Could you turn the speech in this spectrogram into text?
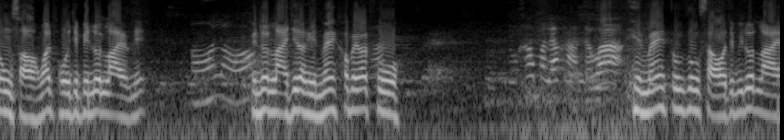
ตรงเสาของวัดภูจะเป็นลวดลายแบบนี้ อ๋อเหรอเป็นลวดลายที่เราเห็นไหมเข้าไปวัดภูหนูเข้ามาแล้วค่ะ แต่ว่าเห็นไหมตรงตรงเสาจะมีลวดลาย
